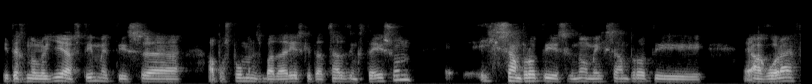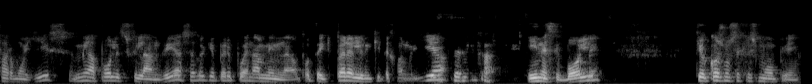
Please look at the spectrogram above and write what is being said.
η τεχνολογία αυτή με τις ε, αποσπόμενες μπαταρίες και τα charging station, έχει σαν πρώτη, συγγνώμη, έχει σαν πρώτη ε, αγορά εφαρμογής, μία πόλη της Φιλανδίας εδώ και περίπου ένα μήνα. Οπότε εκεί πέρα ελληνική τεχνολογία είναι στην πόλη και ο κόσμος τη χρησιμοποιεί.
